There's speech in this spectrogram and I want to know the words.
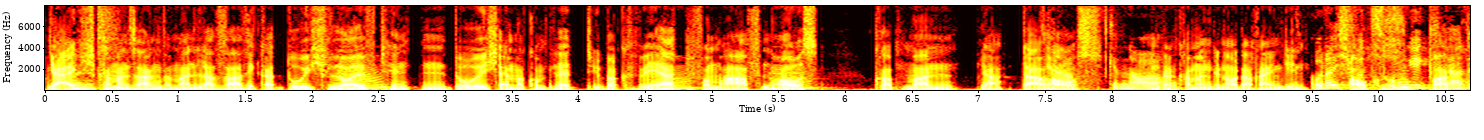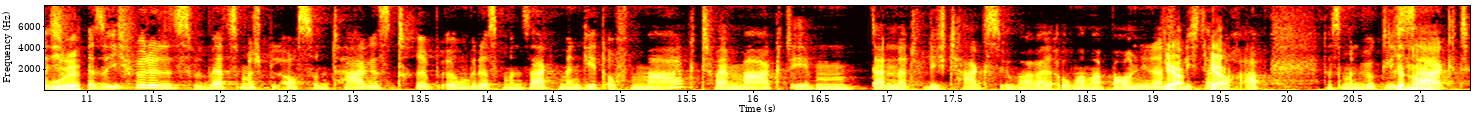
Ja, eigentlich Und- kann man sagen, wenn man Lavavica durchläuft, Mhm. hinten durch, einmal komplett überquert Mhm. vom Hafen aus, kommt man ja da Ja, raus. genau. Und dann kann man genau da reingehen. Oder ich würde es umgekehrt. cool. Ich, also ich würde, das wäre zum Beispiel auch so ein Tagestrip, irgendwie, dass man sagt, man geht auf den Markt, weil Markt eben dann natürlich tagsüber, weil irgendwann mal bauen die natürlich dann ja. auch ab, dass man wirklich Genau. sagt,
